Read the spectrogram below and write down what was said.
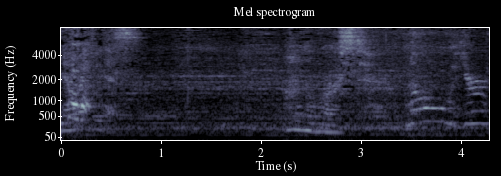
know I do this. I'm the worst. No, you're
